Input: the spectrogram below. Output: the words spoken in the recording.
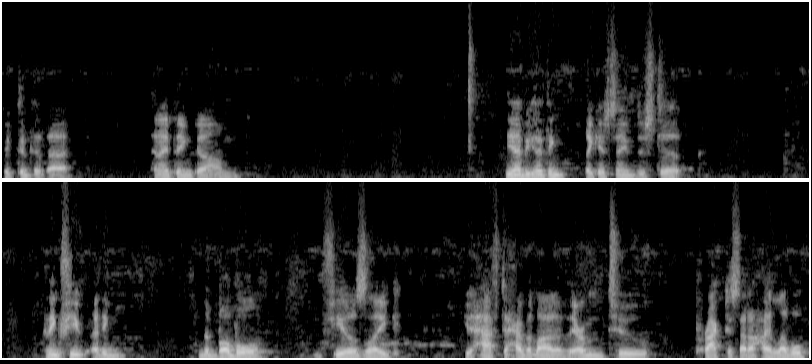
victim to that, and I think, um yeah, because I think, like you're saying, just to, I think few, I think the bubble feels like you have to have a lot of them to practice at a high level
